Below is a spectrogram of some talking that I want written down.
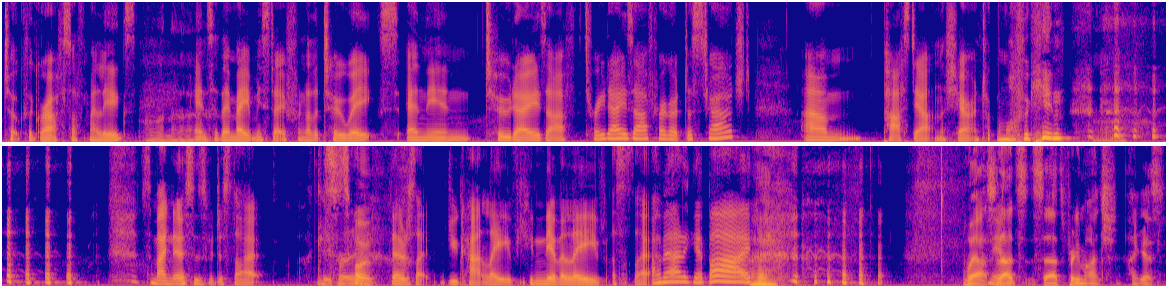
took the grafts off my legs, Oh no. and so they made me stay for another two weeks. And then two days after, three days after I got discharged, um, passed out in the shower and took them off again. Oh. so my nurses were just like. Keep her so in. they were just like, you can't leave. You can never leave. I was just like, I'm out of here. Bye. Wow, so Yeah. that's so that's pretty much, I guess.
